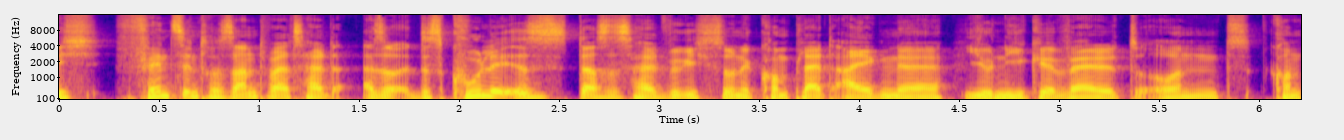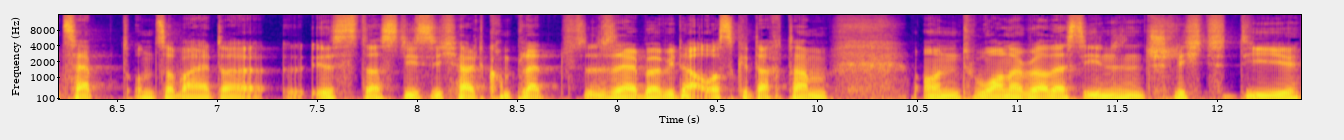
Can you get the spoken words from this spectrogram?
Ich finde es interessant, weil es halt, also das Coole ist, dass es halt wirklich so eine komplett eigene, unique Welt und Konzept und so weiter ist, dass die sich halt komplett selber wieder ausgedacht haben und Warner Brothers ihnen schlicht die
